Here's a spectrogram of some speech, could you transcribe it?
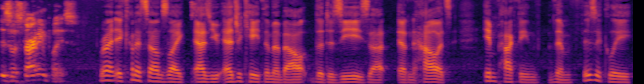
is a starting place. Right. It kind of sounds like as you educate them about the disease that and how it's impacting them physically,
